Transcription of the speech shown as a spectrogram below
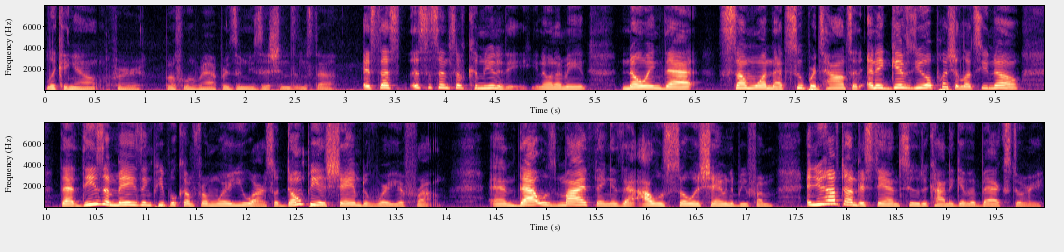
looking out for Buffalo rappers and musicians and stuff. It's just it's a sense of community, you know what I mean? Knowing that someone that's super talented and it gives you a push. It lets you know that these amazing people come from where you are. So don't be ashamed of where you're from. And that was my thing is that I was so ashamed to be from and you have to understand too to kind of give a backstory.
